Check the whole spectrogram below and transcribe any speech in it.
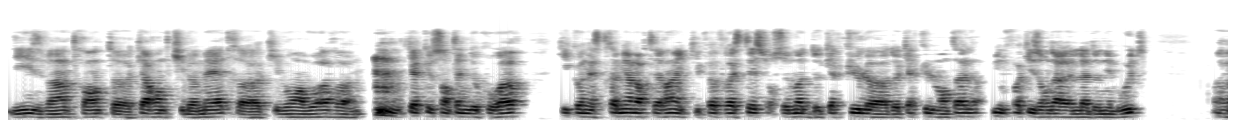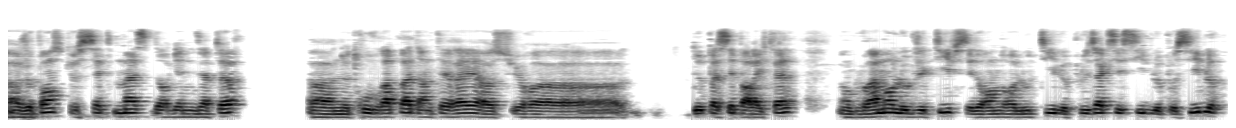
10, 20, 30, 40 kilomètres, euh, qui vont avoir euh, quelques centaines de coureurs qui connaissent très bien leur terrain et qui peuvent rester sur ce mode de calcul, euh, de calcul mental une fois qu'ils ont la, donnée brute. je pense que cette masse d'organisateurs ne trouvera pas d'intérêt sur de passer par LiveTrail. Donc vraiment l'objectif c'est de rendre l'outil le plus accessible possible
